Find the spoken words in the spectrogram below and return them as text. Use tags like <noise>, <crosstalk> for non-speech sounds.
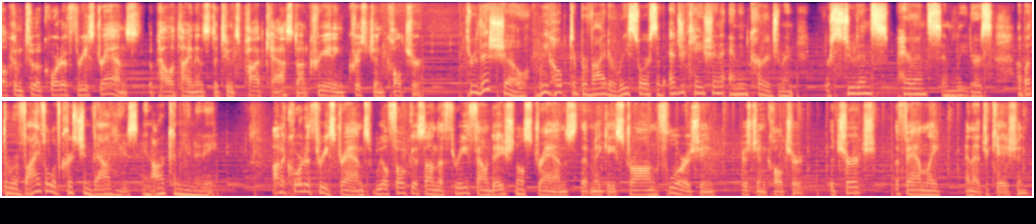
welcome to A Cord of Three Strands, the Palatine Institute's podcast on creating Christian culture. Through this show, we hope to provide a resource of education and encouragement for students, parents, and leaders about the revival of Christian values in our community. On A Cord of Three Strands, we'll focus on the three foundational strands that make a strong, flourishing Christian culture the church, the family, and education.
